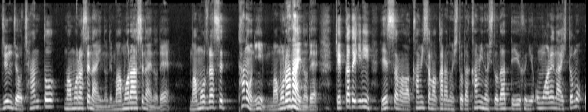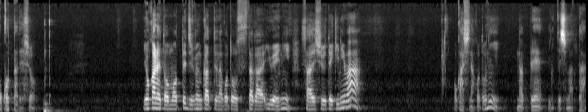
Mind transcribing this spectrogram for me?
順序をちゃんと守らせないので守らせないので守らせたのに守らないので結果的にイエス様は神様からの人だ神の人だっていうふうに思われない人も起こったでしょう。良かれと思って自分勝手なことをしたがゆえに最終的にはおかしなことになっていってしまった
